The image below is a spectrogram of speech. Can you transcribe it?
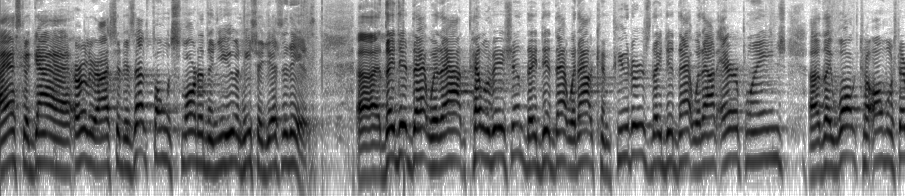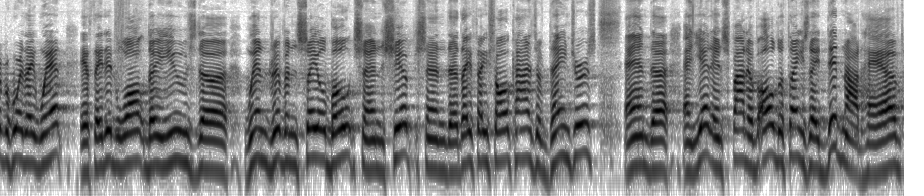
I asked a guy earlier, I said, Is that phone smarter than you? And he said, Yes, it is. Uh, they did that without television. They did that without computers. They did that without airplanes. Uh, they walked to almost everywhere they went. If they didn't walk, they used uh, wind driven sailboats and ships, and uh, they faced all kinds of dangers. And, uh, and yet, in spite of all the things they did not have,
